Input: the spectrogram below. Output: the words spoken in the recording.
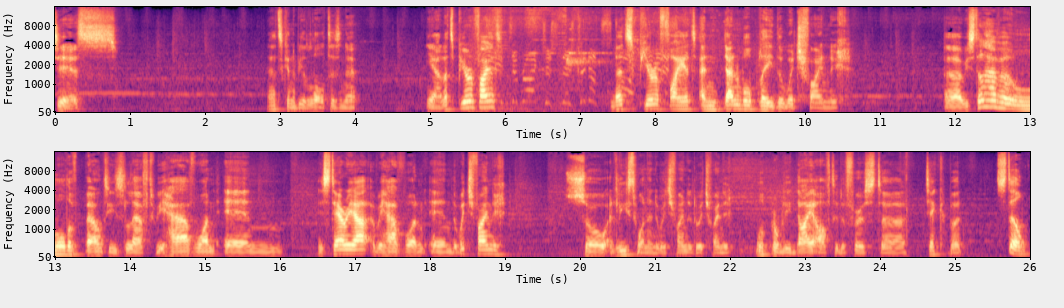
this... That's going to be a lot, isn't it? Yeah, let's purify it. Let's purify it and then we'll play the Witchfinder. Uh, we still have a lot of bounties left. We have one in Hysteria we have one in the Witchfinder. So at least one in the Witchfinder. The Witchfinder will probably die after the first uh, tick, but still.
